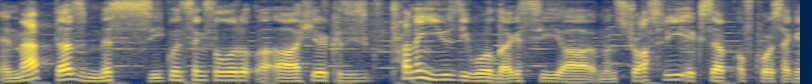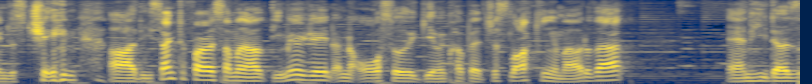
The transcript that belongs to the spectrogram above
And Matt does miss sequence things a little here because he's trying to use the World Legacy monstrosity, except of course I can just chain the Sanctifier, summon out the Mirror Jade, and also the Game Equipment, just locking him out of that. And he does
